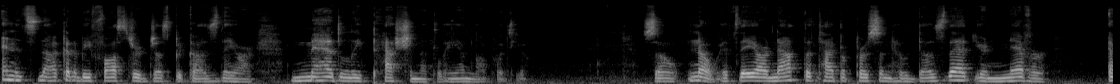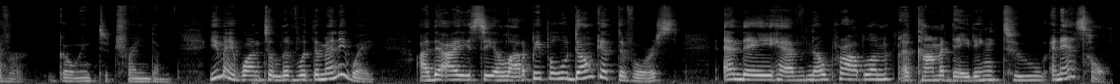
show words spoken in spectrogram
and it's not going to be fostered just because they are madly, passionately in love with you. So, no, if they are not the type of person who does that, you're never, ever going to train them. You may want to live with them anyway. I, I see a lot of people who don't get divorced and they have no problem accommodating to an asshole.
